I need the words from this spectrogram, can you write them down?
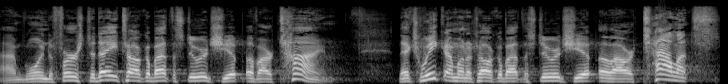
I'm going to first today talk about the stewardship of our time. Next week, I'm going to talk about the stewardship of our talents.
